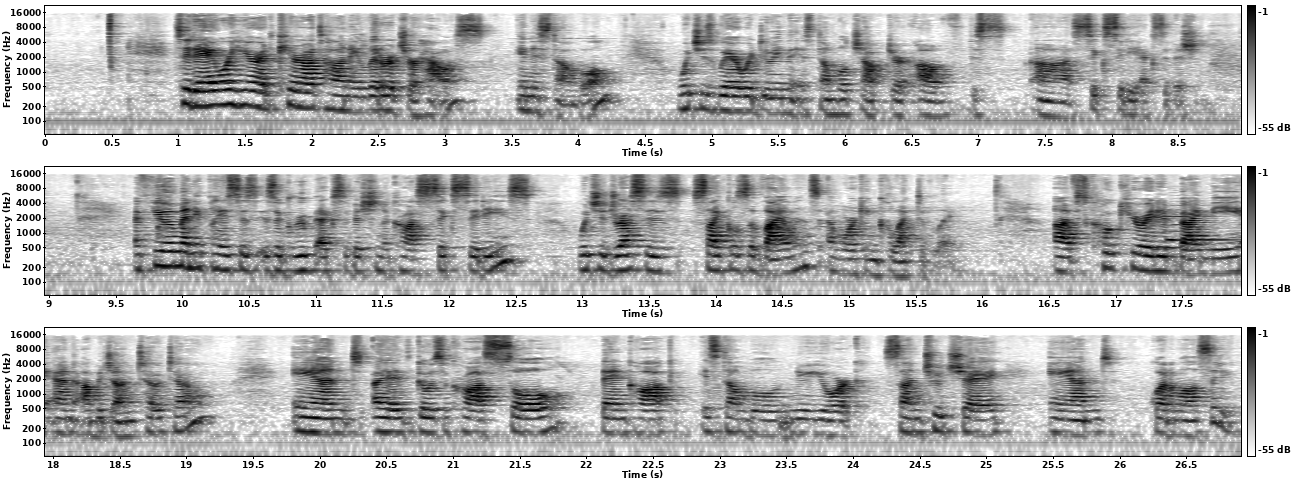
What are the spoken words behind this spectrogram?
Today, we're here at Kıraathane Literature House in Istanbul, which is where we're doing the Istanbul chapter of this uh, six city exhibition. A Few in Many Places is a group exhibition across six cities, which addresses cycles of violence and working collectively. Uh, it's co curated by me and Abhijan Toto, and uh, it goes across Seoul, Bangkok, Istanbul, New York, Santurce, and Guatemala City.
